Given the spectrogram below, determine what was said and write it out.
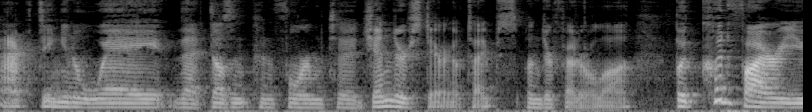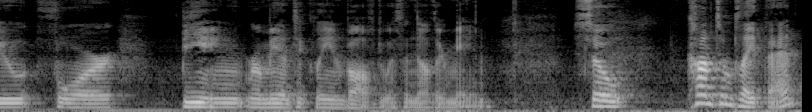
acting in a way that doesn't conform to gender stereotypes under federal law, but could fire you for being romantically involved with another man. So contemplate that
